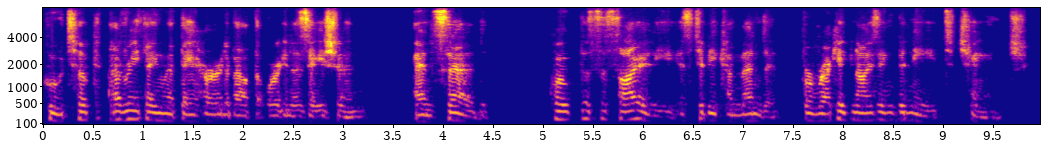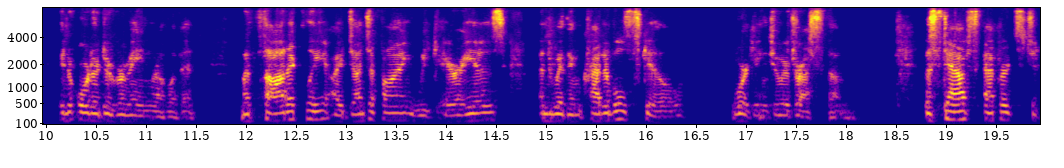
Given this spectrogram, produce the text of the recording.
who took everything that they heard about the organization and said, quote, the society is to be commended for recognizing the need to change in order to remain relevant, methodically identifying weak areas and with incredible skill, working to address them. The staff's efforts to,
